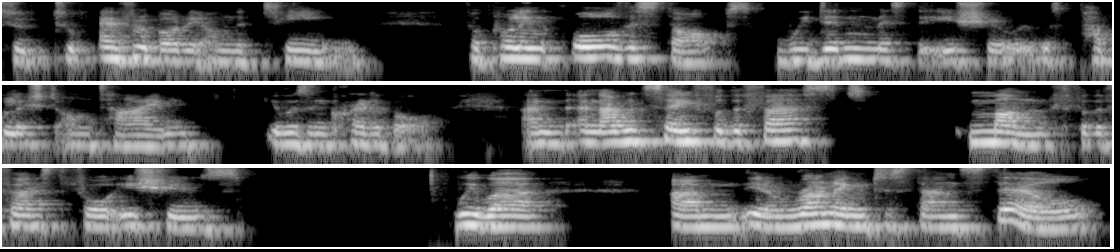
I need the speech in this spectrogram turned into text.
to, to everybody on the team for pulling all the stops. We didn't miss the issue. It was published on time. It was incredible. And, and I would say for the first month, for the first four issues, we were um, you know, running to stand still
